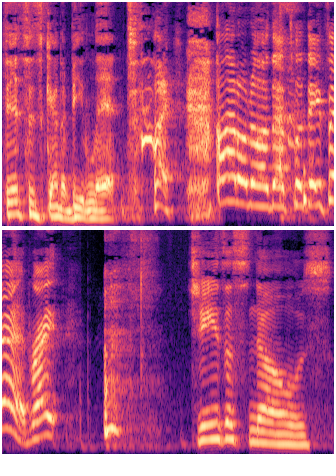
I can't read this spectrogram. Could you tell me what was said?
this is going to be lit. like, I don't know if that's what they said, right? Jesus knows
